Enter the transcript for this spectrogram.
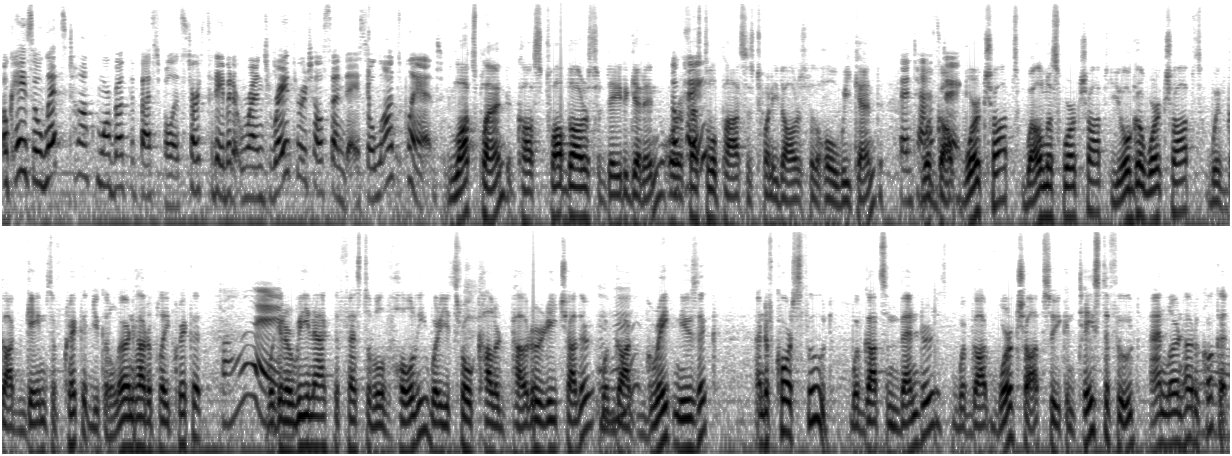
Okay, so let's talk more about the festival. It starts today, but it runs right through till Sunday. So lots planned. Lots planned. It costs $12 a day to get in, or Okay. a festival pass is $20 for the whole weekend. Fantastic. We've got workshops, wellness workshops, yoga workshops. We've got games of cricket. You can learn how to play cricket. Fun. We're going to reenact the Festival of Holi, where you throw colored powder at each other. We've Mm-hmm. got great music. And of course, food. We've got some vendors, we've got workshops so you can taste the food and learn how to cook it.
